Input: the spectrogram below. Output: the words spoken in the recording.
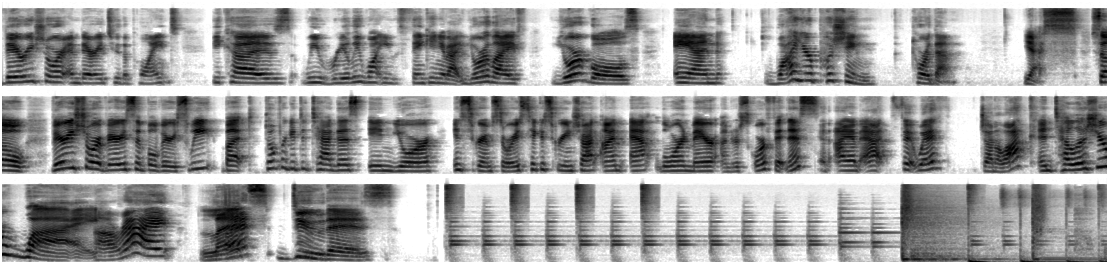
very short and very to the point because we really want you thinking about your life, your goals, and why you're pushing toward them. Yes. So very short, very simple, very sweet. But don't forget to tag us in your Instagram stories. Take a screenshot. I'm at Lauren Mayer underscore fitness And I am at Fit with Jenna Locke. and tell us your why. All right. Let's do this.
